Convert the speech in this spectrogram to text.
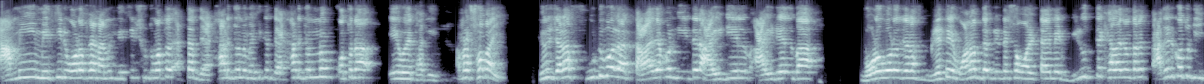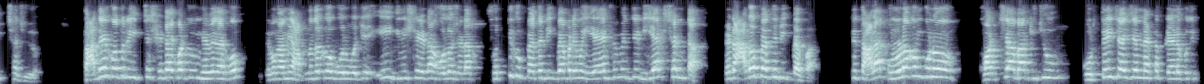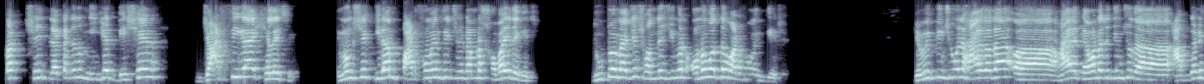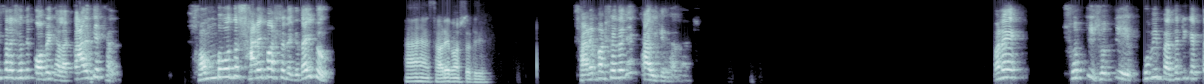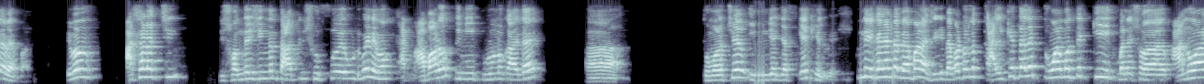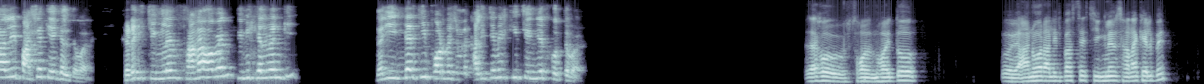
আমি মেসির বড় ফ্যান আমি মেসির শুধুমাত্র একটা দেখার জন্য, মেসিকে দেখার জন্য কতটা এ হয়ে থাকি? আমরা সবাই। কিন্তু যারা ফুটবলার, তারা যখন নিজেদের আইডিয়াল আইডেল বা বড় বড় যারা great one of the greatest of all টাইমের বিরুদ্ধে খেলা যখন তাদের তাদের কতটা ইচ্ছা ছিল? তাদের কতটা ইচ্ছা সেটা একবার তুমি ভেবে দেখো। এবং আমি আপনাদেরকেও বলব যে এই জিনিসটা এটা হলো সেটা সত্যি খুব প্যাথেটিক ব্যাপার এবং এআইএফএম এর যে রিয়াকশনটা সেটা আরও প্যাথেটিক ব্যাপার। যে তারা কোনো রকম কোনো খরচা বা কিছু করতেই চাইছেন না একটা প্লেয়ারের প্রতি বাট সেই প্লেয়ারটা কিন্তু নিজের দেশের জার্সি গায়ে খেলেছে এবং সে কিরাম পারফরমেন্স দিয়েছে সেটা আমরা সবাই দেখেছি। দুটো ম্যাচে সন্দেশ জিঙ্গন অনবদ্য পারফরমেন্স দিয়েছে। কেবিন কিংসু বলে, হায় দাদা হায়, কেমন আছে কিংসু? আফগানিস্তানের সাথে কবে খেলা? কালকে খেলা। সম্ভবত সাড়ে পাঁচটা থেকে তাই তো? হ্যাঁ হ্যাঁ সাড়ে পাঁচটা থেকে। সাড়ে পাঁচটা থেকে কালকে খেলা মানে সত্যি সত্যি খুবই প্যাথেটিক একটা ব্যাপার। এবং আশা রাখছি যে সন্দেশ জিঙ্গান তাড়াতাড়ি সুস্থ হয়ে উঠবেন এবং আবারও তিনি পুরনো কায়দায় আহ তোমার হচ্ছে ইন্ডিয়া জাতীয় খেলবে। কিন্তু এখানে একটা ব্যাপার আছে যে ব্যাপারটা হলো কালকে তাহলে তোমার মধ্যে কে মানে আনোয়ার আলীর পাশে কে খেলতে পারে? সেটা কি চিংলেন সানা হবেন? তিনি খেলবেন কি? নাকি ইন্ডিয়ার কি ফরমেশন মানে খালিদ জামিল কি চেঞ্জেস করতে পারে? দেখো হয়তো আনোয়ার আলীর পাশে চিংলেন সানা খেলবে।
